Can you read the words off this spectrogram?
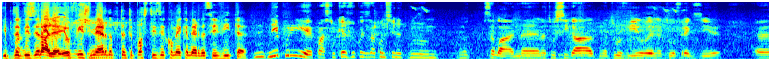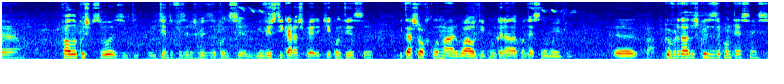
E poder Pá, dizer, olha, eu fiz cena- merda, portanto eu posso dizer como é que a merda se evita. Nem é por aí, é pá, se tu queres ver coisas a acontecer na, no, no- sei lá, na, na tua cidade, na tua vila, na tua freguesia, ah, fala com as pessoas e, tipo, e tenta fazer as coisas acontecer, em vez de ficar à espera que aconteça e estás só a reclamar, uau, tipo, nunca nada acontece na noite. Ah, pá, porque a verdade as coisas acontecem se,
